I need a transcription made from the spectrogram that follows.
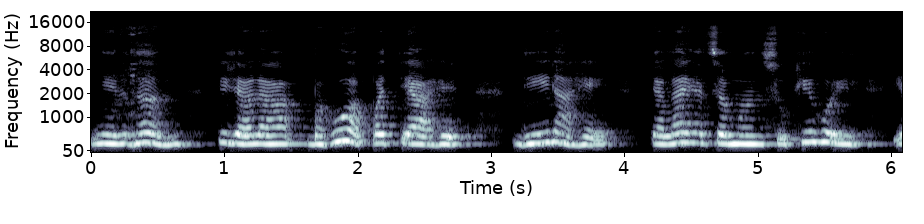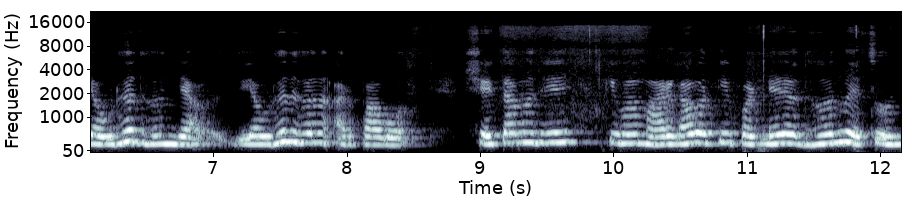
निर्धन की ज्याला बहु अपत्य आहेत दीन आहे. त्याला याचं मन सुखी होईल एवढं धन द्या एवढं धन अर्पावं. शेतामध्ये किंवा मार्गावरती पडलेलं धन वेचून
